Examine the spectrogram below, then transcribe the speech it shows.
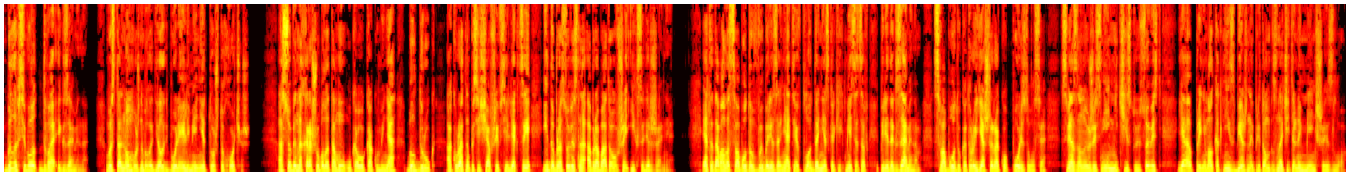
Было всего два экзамена. В остальном можно было делать более или менее то, что хочешь. Особенно хорошо было тому, у кого, как у меня, был друг, аккуратно посещавший все лекции и добросовестно обрабатывавший их содержание. Это давало свободу в выборе занятия вплоть до нескольких месяцев перед экзаменом, свободу, которой я широко пользовался, связанную же с ней нечистую совесть я принимал как неизбежное, притом значительно меньшее зло.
